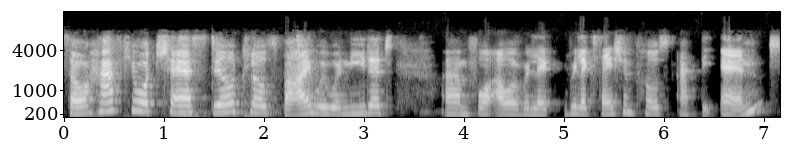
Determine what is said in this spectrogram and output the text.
So have your chair still close by. We will need it um, for our rela relaxation pose at the end.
